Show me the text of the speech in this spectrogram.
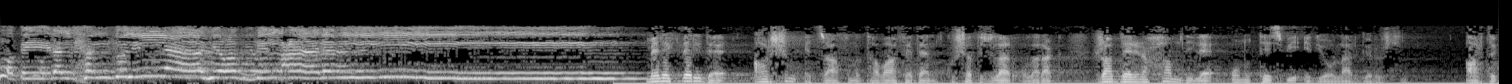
وقيل الحمد لله رب العالمين Melekleri de arşın etrafını tavaf eden kuşatıcılar olarak Rablerine hamd ile onu tesbih ediyorlar görürsün. Artık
